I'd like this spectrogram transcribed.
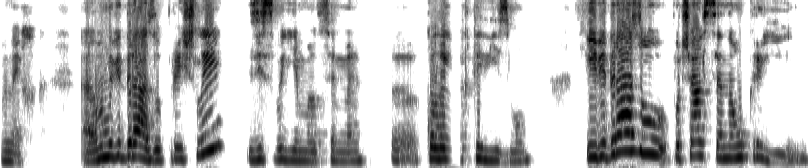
в них. Е, Вони відразу прийшли зі своїм цими колективізмом, і відразу почався на Україні,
